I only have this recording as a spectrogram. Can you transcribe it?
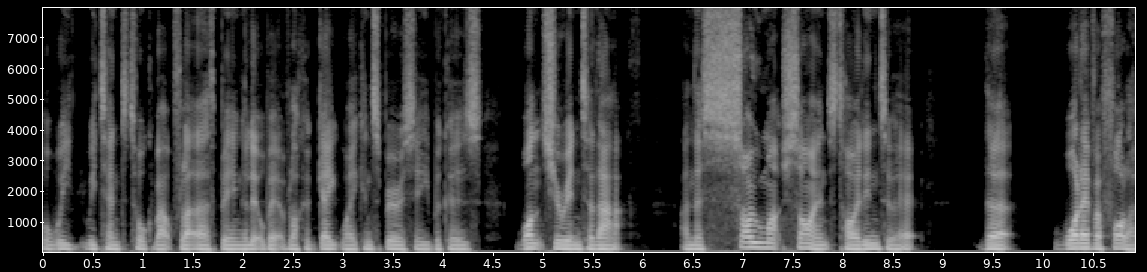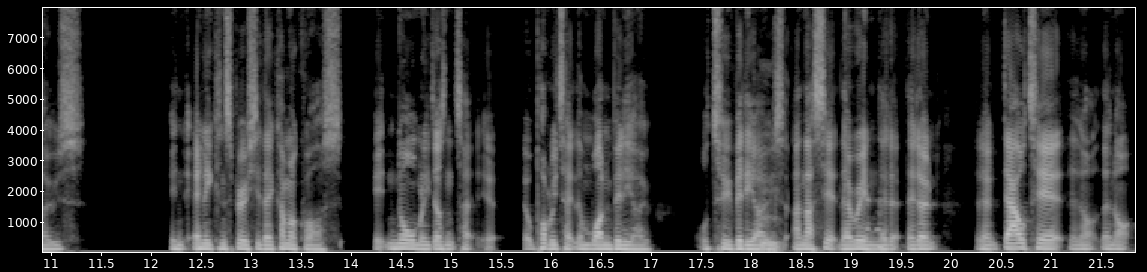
or we we tend to talk about flat Earth being a little bit of like a gateway conspiracy because once you're into that, and there's so much science tied into it that whatever follows in any conspiracy they come across, it normally doesn't take. It, it'll probably take them one video or two videos, and that's it. They're in. They, don't- they don't. They don't doubt it. They're not. They're not.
